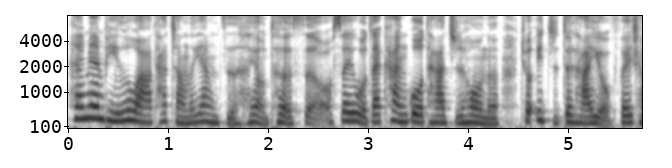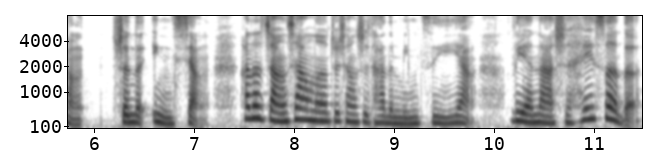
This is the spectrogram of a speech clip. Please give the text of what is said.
黑面琵鹭啊，它长的样子很有特色哦，所以我在看过它之后呢，就一直对它有非常深的印象。它的长相呢，就像是它的名字一样，脸呐是黑色的，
